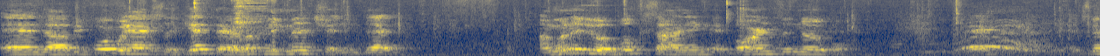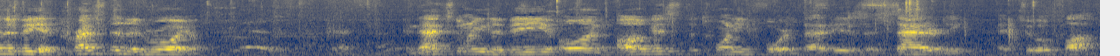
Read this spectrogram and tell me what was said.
And uh, before we actually get there, let me mention that I'm going to do a book signing at Barnes & Noble. It's going to be at Preston and Royal. And that's going to be on August the 24th. That is a Saturday at 2 o'clock.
